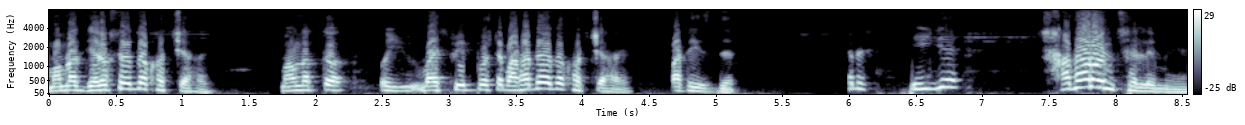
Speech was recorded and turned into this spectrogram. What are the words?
মামলার জেরক্সের তো খরচা হয়। মামলার তো ওই বাই স্পিড পোস্টে পাঠাতেও তো খরচা হয় পার্টিসদের এই যে সাধারণ ছেলে মেয়ে,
